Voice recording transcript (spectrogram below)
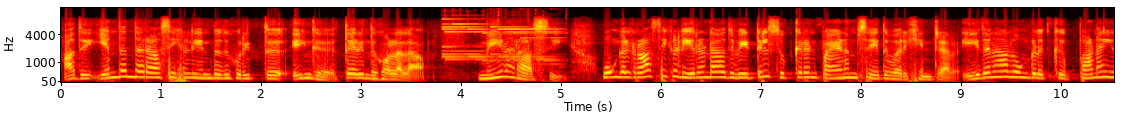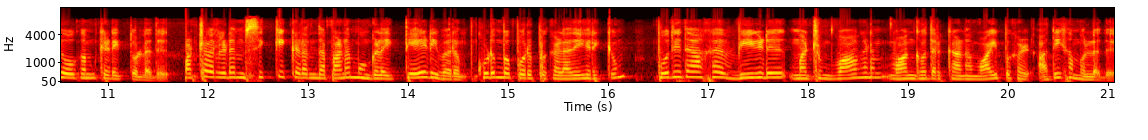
அது எந்தெந்த ராசிகள் என்பது குறித்து இங்கு தெரிந்து கொள்ளலாம். மீன ராசி. உங்கள் ராசிகள் இரண்டாவது வீட்டில் சுக்கிரன் பயணம் செய்து வருகின்றார். இதனால் உங்களுக்கு பண யோகம் கிடைத்துள்ளது. மற்றவர்களிடம் சிக்கி கிடந்த பணம் உங்களை தேடி வரும். குடும்ப பொறுப்புகள் அதிகரிக்கும். புதிதாக வீடு மற்றும் வாகனம் வாங்குவதற்கான வாய்ப்புகள் அதிகம் உள்ளது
